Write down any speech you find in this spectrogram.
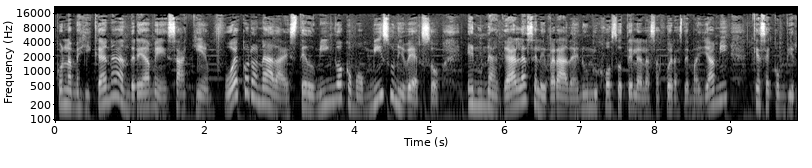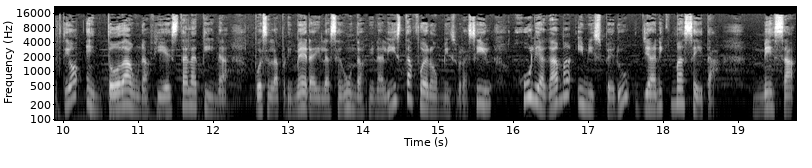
con la mexicana Andrea Mesa, quien fue coronada este domingo como Miss Universo en una gala celebrada en un lujoso hotel a las afueras de Miami que se convirtió en toda una fiesta latina, pues la primera y la segunda finalista fueron Miss Brasil, Julia Gama y Miss Perú, Yannick Maceta. Mesa,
